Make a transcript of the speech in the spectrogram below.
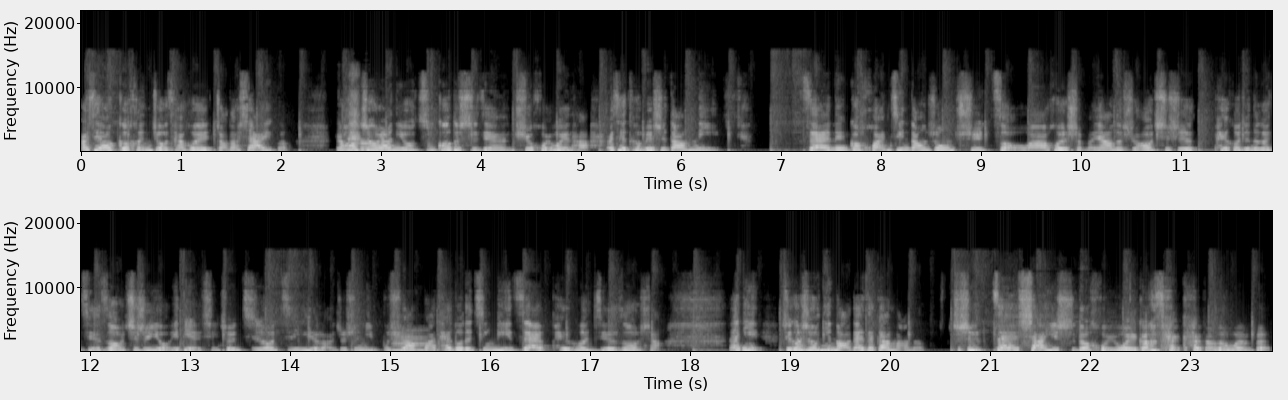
而且要隔很久才会找到下一个，然后就让你有足够的时间去回味它。而且特别是当你在那个环境当中去走啊，或者什么样的时候，其实配合着那个节奏，其实有一点形成肌肉记忆了，就是你不需要花太多的精力在配合节奏上。那你这个时候你脑袋在干嘛呢？就是在下意识的回味刚才看到的文本，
